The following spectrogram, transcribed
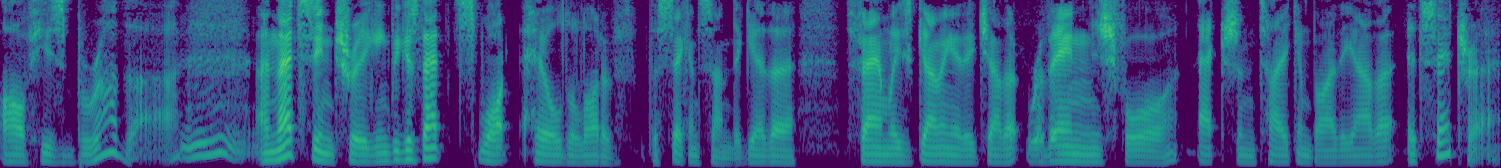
of his brother. Mm. And that's intriguing because that's what held a lot of the second son together. Families going at each other, revenge for action taken by the other, etc.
